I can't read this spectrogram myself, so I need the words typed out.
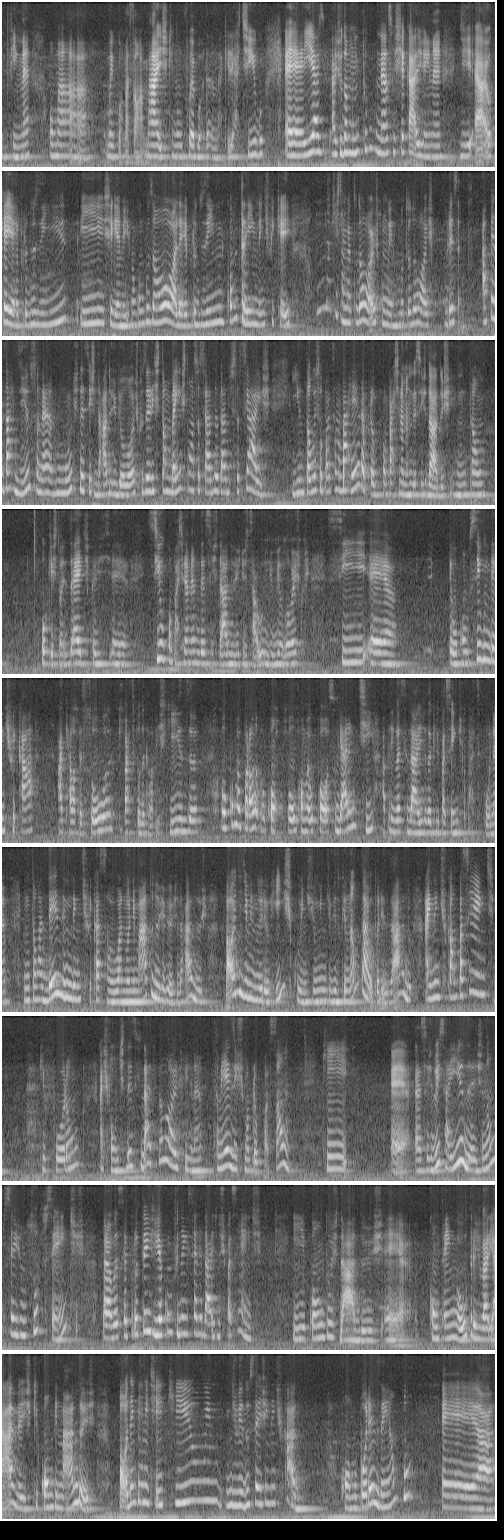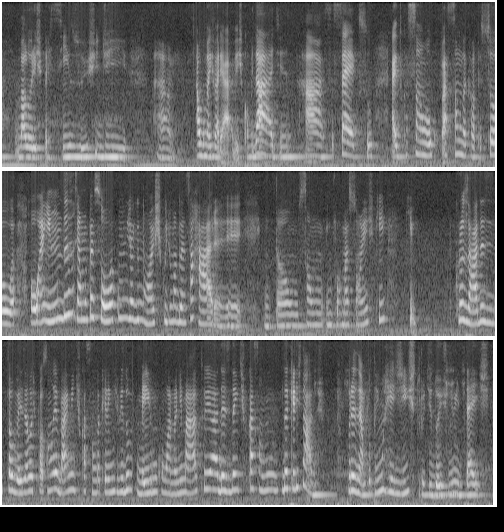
enfim, né, uma, uma informação a mais que não foi abordada naquele artigo, é, e a, ajuda muito nessa checagem, né, de, ah, ok, é reproduzir e cheguei à mesma conclusão, ou olha, reproduzi encontrei, identifiquei uma questão metodológica, um erro metodológico, por exemplo. Apesar disso, né, muitos desses dados biológicos, eles também estão associados a dados sociais. E então isso pode ser uma barreira para o compartilhamento desses dados. Então, por questões éticas, é, se o compartilhamento desses dados de saúde biológicos, se é, eu consigo identificar aquela pessoa que participou daquela pesquisa, ou como, eu, ou como eu posso garantir a privacidade daquele paciente que participou, né? Então, a desidentificação e o anonimato dos meus dados pode diminuir o risco de um indivíduo que não está autorizado a identificar um paciente, que foram as fontes desses dados biológicos, né? Também existe uma preocupação que é, essas duas saídas não sejam suficientes para você proteger a confidencialidade dos pacientes. E quando os dados é, contêm outras variáveis que combinadas podem permitir que o indivíduo seja identificado, como por exemplo é, valores precisos de ah, algumas variáveis, como idade, raça, sexo, a educação, a ocupação daquela pessoa, ou ainda se é uma pessoa com um diagnóstico de uma doença rara. É, então, são informações que, que cruzadas talvez elas possam levar à identificação daquele indivíduo, mesmo com o anonimato e a desidentificação daqueles dados. Por exemplo, tem um registro de 2010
